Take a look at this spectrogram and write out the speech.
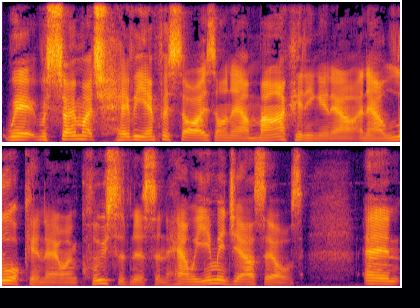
we're, we're so much heavy emphasis on our marketing and our and our look and our inclusiveness and how we image ourselves. And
